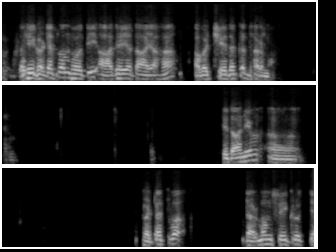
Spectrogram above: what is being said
तर्हि घटत्वं भवति आधेयतायाः अवच्छेदकधर्म। इदानीं अ, घटत्वधर्मं स्वीकृत्य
